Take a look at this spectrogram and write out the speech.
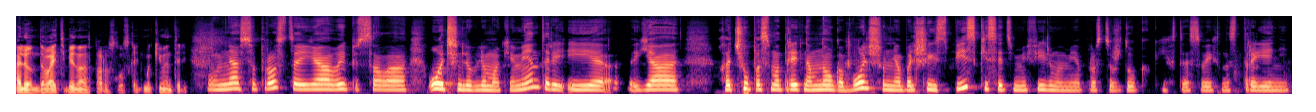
Ален, давай, тебе надо пару слов сказать, мокюментари. У меня все просто. Я выписала... Очень люблю мокюментари, и я хочу посмотреть намного больше. У меня большие списки с этими фильмами. Я просто жду каких-то своих настроений.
